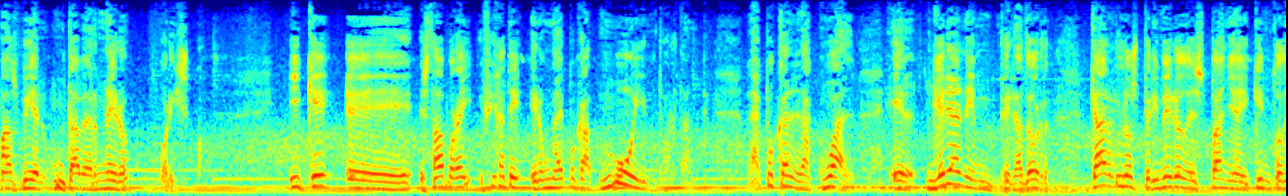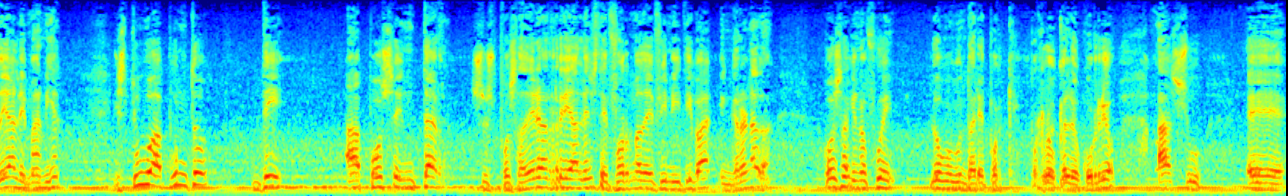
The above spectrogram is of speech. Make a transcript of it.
más bien un tabernero morisco, y que eh, estaba por ahí, y fíjate, era una época muy importante, la época en la cual el gran emperador Carlos I de España y V de Alemania estuvo a punto de aposentar sus posaderas reales de forma definitiva en Granada, cosa que no fue, luego contaré por qué, por lo que le ocurrió a su, eh,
